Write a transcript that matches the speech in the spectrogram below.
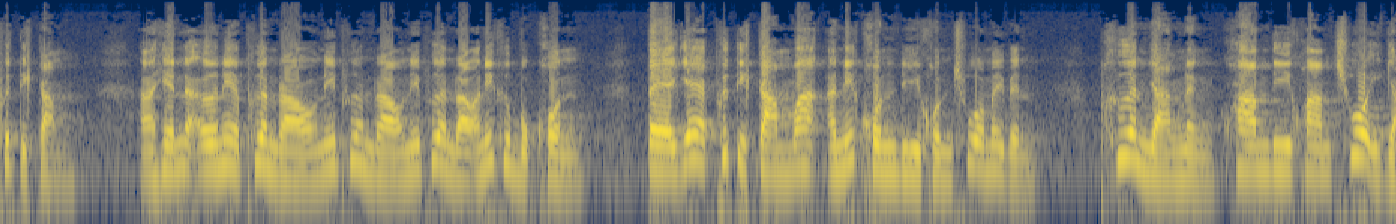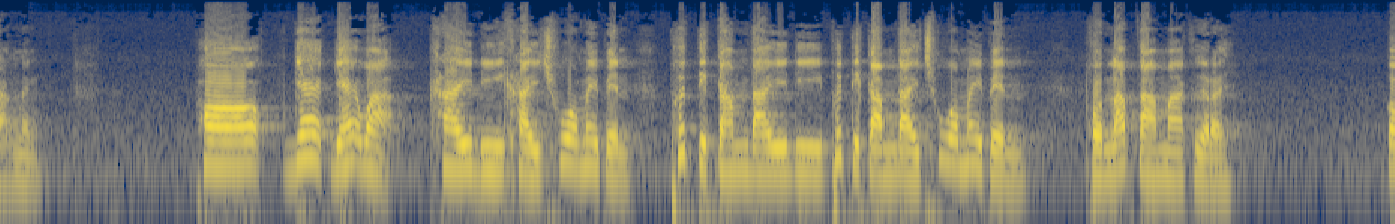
พฤติกรรมเห็นเออเนี่ยเพื่อนเรานี่เพื่อนเรานี่เพื่อนเรา อันนี้คือบุคคล แต่แยกพฤติกรรมว่าอันนี้คนดีคนชั่วไม่เป็น เพื่อนอย่างหนึ่ง ความดีความชั่วอีกอย่างหนึ่ง พอแยกแยะว่า ใครดีใครชั่วไม่เป็น พฤติกรรมใดดี พฤติกรรมใดชั่วไม่เป็น ผลลัพธ์ตามมาคืออะไร ก็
